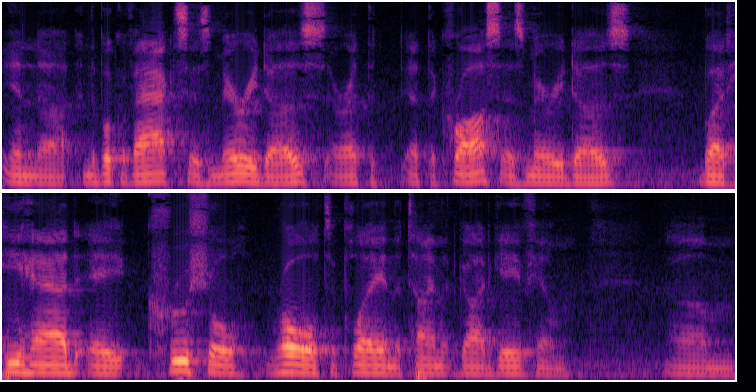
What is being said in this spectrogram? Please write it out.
in, uh, in the book of Acts as Mary does, or at the, at the cross as Mary does, but he had a crucial role to play in the time that God gave him. Um,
